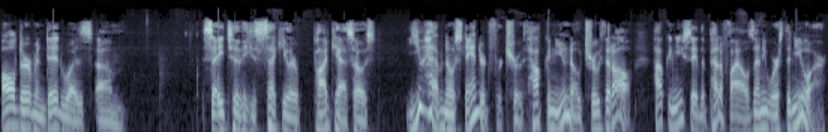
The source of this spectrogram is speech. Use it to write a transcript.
All Durbin did was um, say to these secular podcast hosts, "You have no standard for truth. How can you know truth at all? How can you say the pedophile is any worse than you are?"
